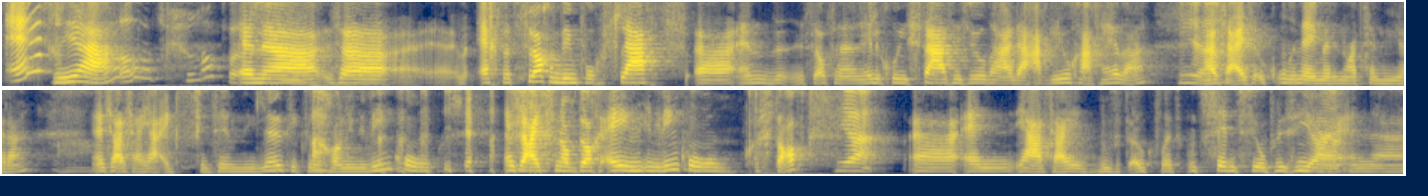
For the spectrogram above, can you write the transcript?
echt? Ja. Oh, wat grappig. En ze echt met vlag en wimpel geslaagd. en ze had een hele goede stage. Ze wilde haar daar eigenlijk heel graag hebben. ja. Maar zij is ook ondernemer in hart en nieren. Oh. En zij zei, ja, ik vind het helemaal niet leuk. Ik wil gewoon in de winkel. ja. En zij is vanaf dag één in de winkel gestapt. Ja. Eh, en ja, zij doet het ook met ontzettend veel plezier. Ja. En eh,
